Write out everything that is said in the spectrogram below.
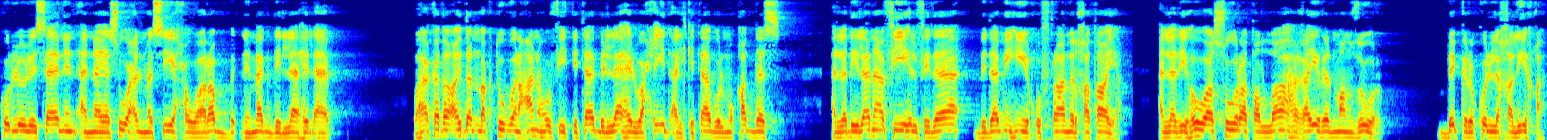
كل لسان أن يسوع المسيح هو رب لمجد الله الآب. وهكذا أيضا مكتوب عنه في كتاب الله الوحيد الكتاب المقدس الذي لنا فيه الفداء بدمه غفران الخطايا الذي هو صورة الله غير المنظور. بكر كل خليقة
